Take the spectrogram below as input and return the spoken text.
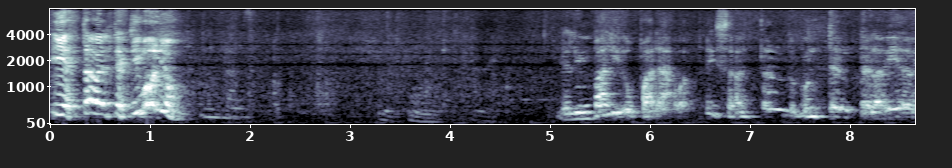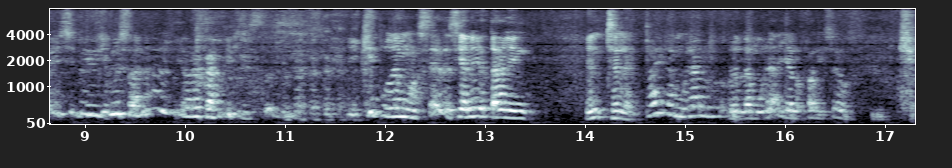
y estaba el testimonio. El inválido paraba ahí saltando, contento de la vida, y yo me sanaron y ahora camino. ¿Y qué podemos hacer? Decían ellos, estaban en, entre la espada y la muralla, la los fariseos. ¿Qué?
